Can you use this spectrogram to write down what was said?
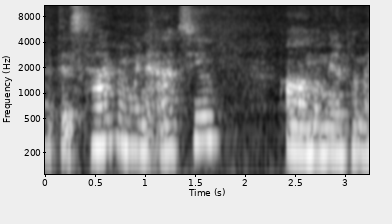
At this time, I'm going to ask you, um, I'm going to put my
